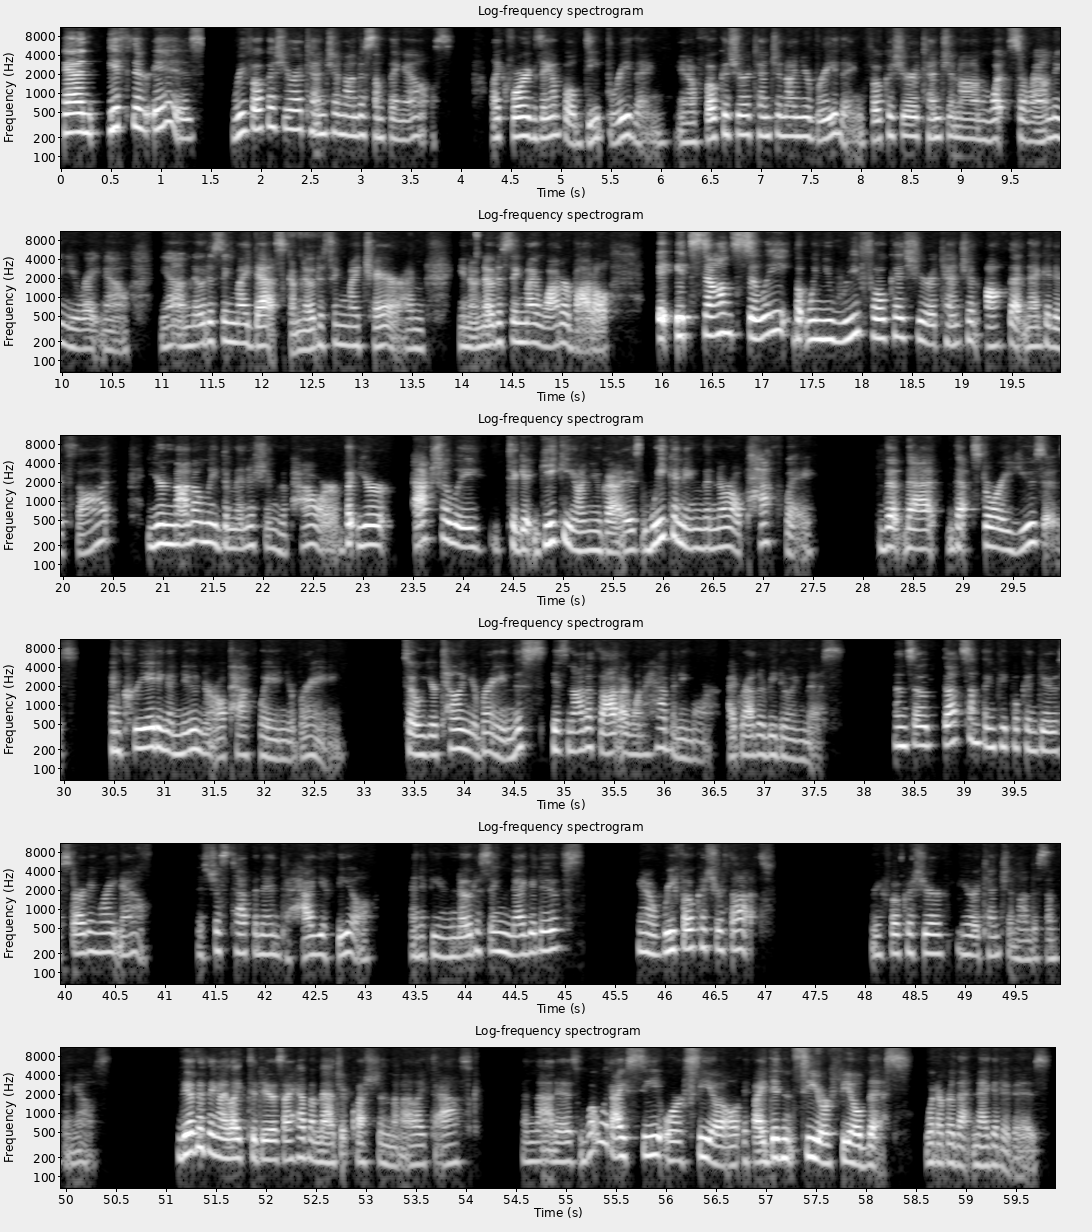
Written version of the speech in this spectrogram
and if there is refocus your attention onto something else like for example deep breathing you know focus your attention on your breathing. Focus your attention on what's surrounding you right now. Yeah i'm noticing my desk. I'm noticing my chair. I'm you know noticing my water bottle. It, it sounds silly but when you refocus your attention off that negative thought you're not only diminishing the power, but you're actually, to get geeky on you guys, weakening the neural pathway that that, that story uses and creating a new neural pathway in your brain. So you're telling your brain, this is not a thought I want to have anymore. I'd rather be doing this. And so that's something people can do starting right now. It's just tapping into how you feel. And if you're noticing negatives, you know, refocus your thoughts, refocus your, your attention onto something else. The other thing I like to do is I have a magic question that I like to ask. And that is, what would I see or feel if I didn't see or feel this, whatever that negative is?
